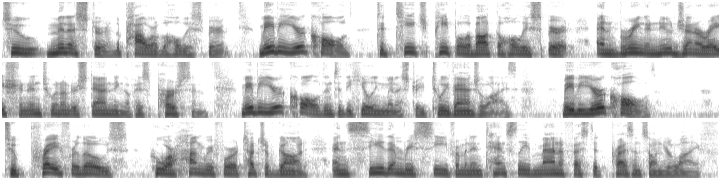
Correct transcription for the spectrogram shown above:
to minister the power of the Holy Spirit. Maybe you're called to teach people about the Holy Spirit and bring a new generation into an understanding of His person. Maybe you're called into the healing ministry to evangelize. Maybe you're called to pray for those who are hungry for a touch of God and see them receive from an intensely manifested presence on your life.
